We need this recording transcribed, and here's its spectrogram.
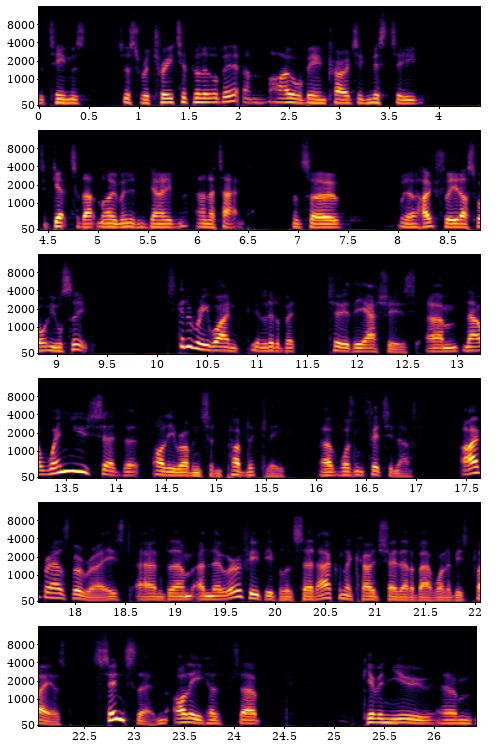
the team has just retreated a little bit, and I will be encouraging this team to get to that moment in the game and attack. And so, well, hopefully, that's what you'll see. Just going to rewind a little bit to the Ashes. Um, now, when you said that Ollie Robinson publicly uh, wasn't fit enough, eyebrows were raised, and um, and there were a few people that said, "How can a coach say that about one of his players?" Since then, Ollie has uh, given you um,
